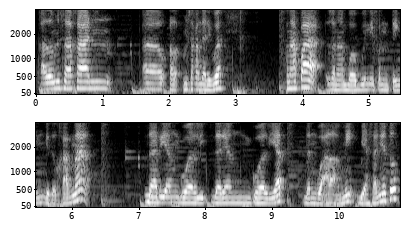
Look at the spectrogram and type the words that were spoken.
Kalau misalkan eh, kalau misalkan dari gue kenapa zona abu-abu ini penting gitu? Karena dari yang gue dari yang gue lihat dan gue alami biasanya tuh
